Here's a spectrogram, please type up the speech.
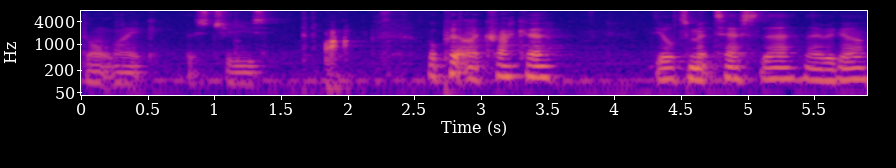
don't like this cheese. We'll put it on a cracker. The ultimate test there. There we go.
